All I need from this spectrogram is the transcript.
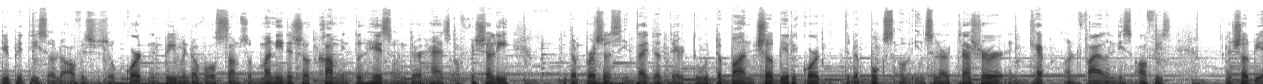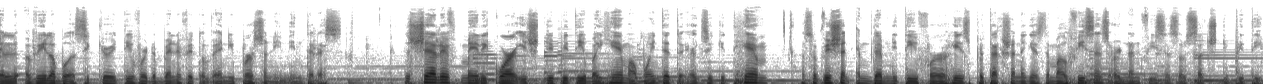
deputies of the officers of court and payment of all sums of money that shall come into his on their hands officially to the persons entitled thereto. The bond shall be recorded to the books of insular treasurer and kept on file in his office, and shall be available as security for the benefit of any person in interest. The sheriff may require each deputy by him appointed to execute him a sufficient indemnity for his protection against the malfeasance or nonfeasance of such deputy.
